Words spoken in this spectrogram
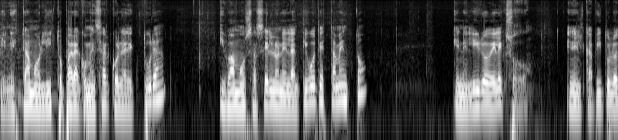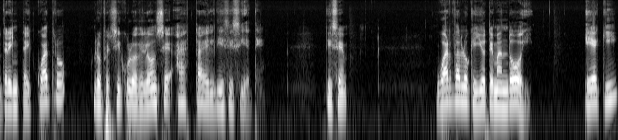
Bien, estamos listos para comenzar con la lectura y vamos a hacerlo en el Antiguo Testamento, en el libro del Éxodo, en el capítulo 34, los versículos del 11 hasta el 17. Dice, guarda lo que yo te mando hoy. He aquí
